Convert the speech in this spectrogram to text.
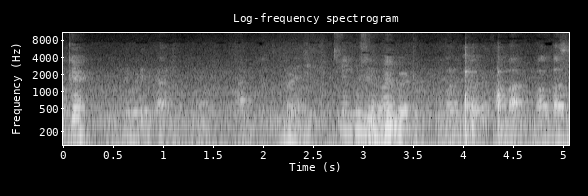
ओके निवडीत थांबा मग बसा.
